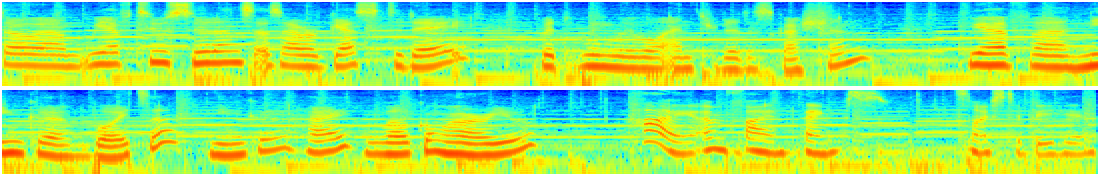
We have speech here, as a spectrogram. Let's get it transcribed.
So, um, we have two students as our guests today with whom we will enter the discussion. We have uh, Nienke Boyte. Nienke, hi, welcome, how are you? Hi, I'm fine, thanks. It's nice to be here.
